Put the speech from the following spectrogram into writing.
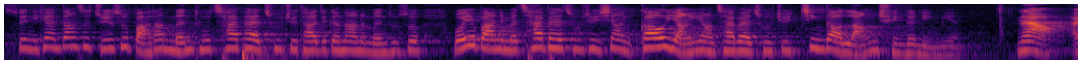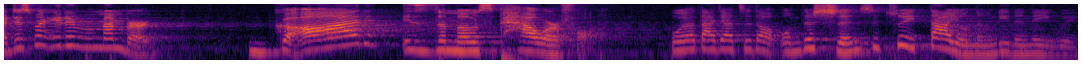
所以你看，当时主耶稣把他门徒差派出去，他就跟他的门徒说：“我要把你们差派出去，像羔羊一样差派出去，进到狼群的里面。 Now, I just want you to remember God is the most powerful, ” 我要大家知道，我们的神是最大有能力的那一位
